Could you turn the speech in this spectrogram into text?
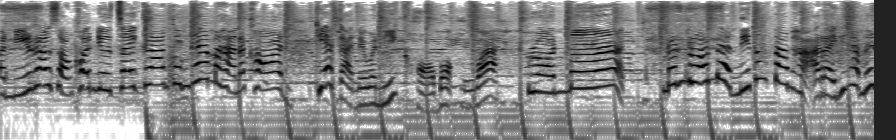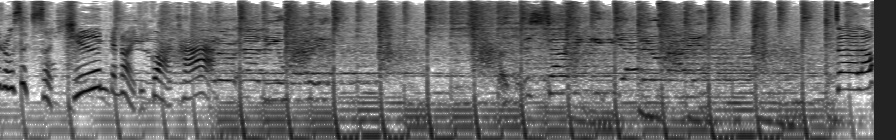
อนนี้เราสองคนอยู่ใจกลางกรุงเทพมหานคร ที่อากาศในวันนี้ขอบอกเลยว่า ร้อนมาก ร้อนๆแบบนี้ต้องตามหาอะไรที่ทำให้รู้สึกสดชื่นกันหน่อยดีกว่าค่ะ เจอแล้ว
